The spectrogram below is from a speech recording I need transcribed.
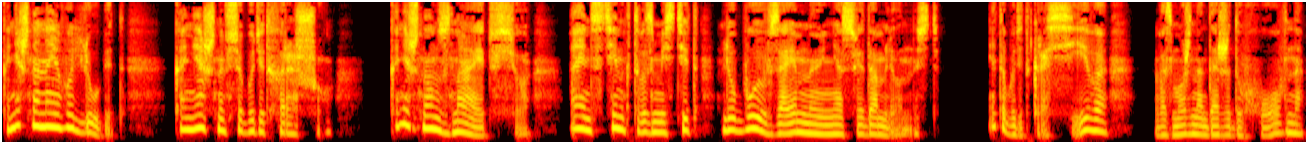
Конечно, она его любит. Конечно, все будет хорошо. Конечно, он знает все, а инстинкт возместит любую взаимную неосведомленность. Это будет красиво, возможно, даже духовно,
